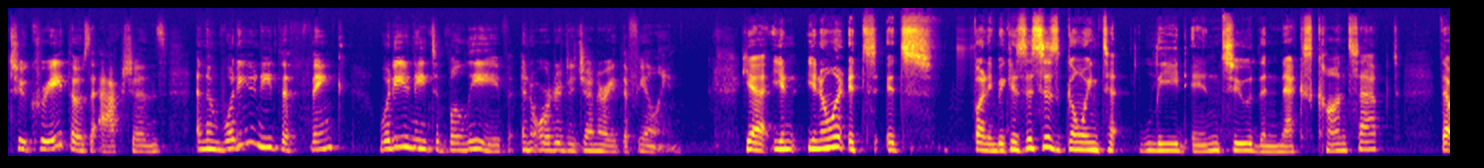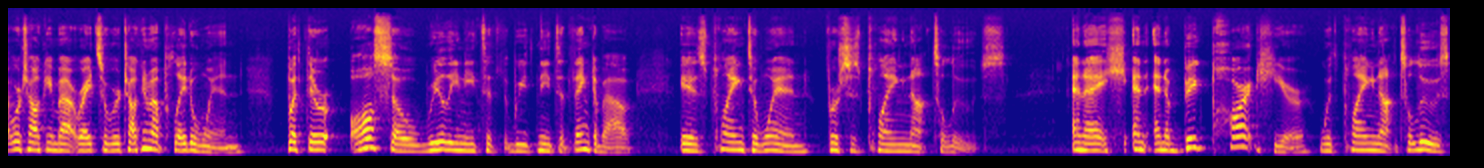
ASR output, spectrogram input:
to create those actions? And then what do you need to think what do you need to believe in order to generate the feeling? Yeah you, you know what? It's it's funny because this is going to lead into the next concept that we're talking about right? So we're talking about play to win but there also really need to we need to think about is playing to win versus playing not to lose. And I and and a big part here with playing not to lose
